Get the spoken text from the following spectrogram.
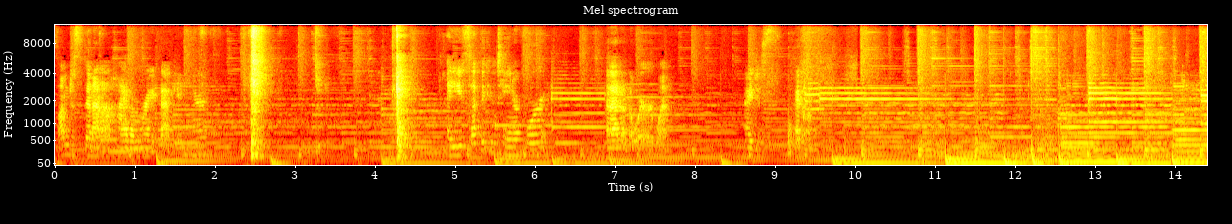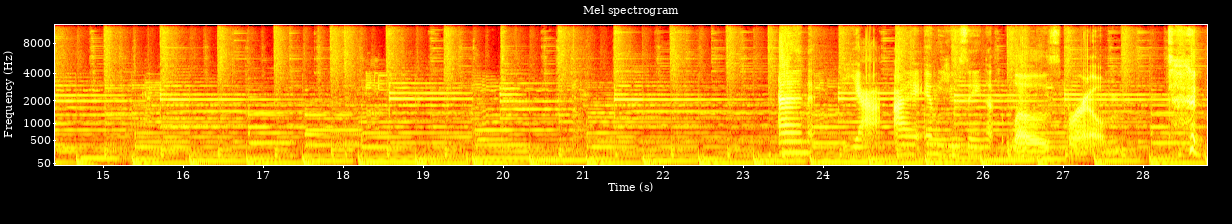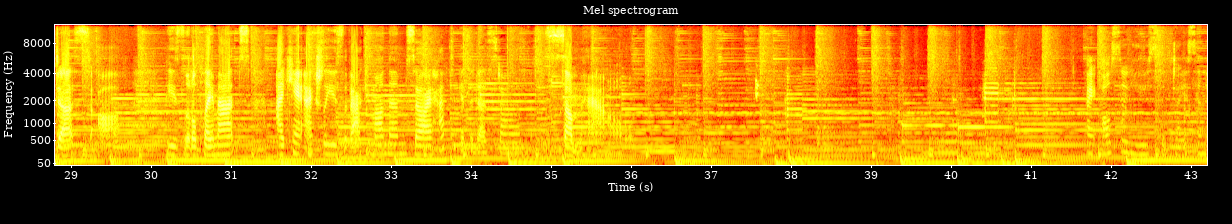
So I'm just gonna hide them right back in here. I used to have a container for it, and I don't know where it went. I just, I don't know. I am using Lowe's broom to dust off these little play mats. I can't actually use the vacuum on them, so I have to get the dust off somehow. I also use the Dyson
